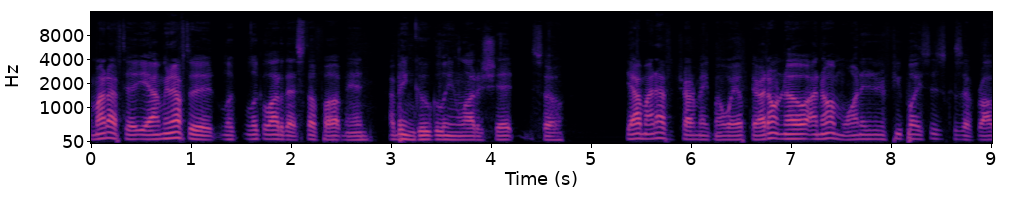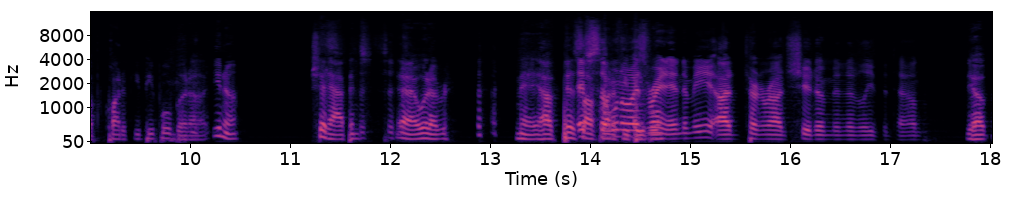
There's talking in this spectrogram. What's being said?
I might have to. Yeah, I'm gonna have to look look a lot of that stuff up, man. I've been googling a lot of shit, so yeah, I might have to try to make my way up there. I don't know. I know I'm wanted in a few places because I've robbed quite a few people, but uh, you know, shit happens. Yeah, whatever. Man, I've pissed if off quite a someone few always people. ran into me, I'd turn around, shoot him, and then leave the town. Yep,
